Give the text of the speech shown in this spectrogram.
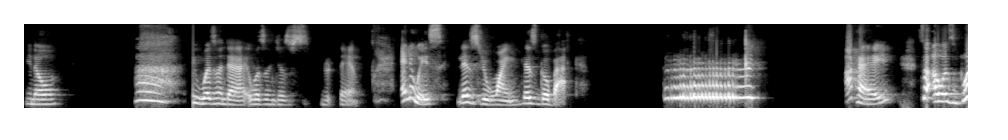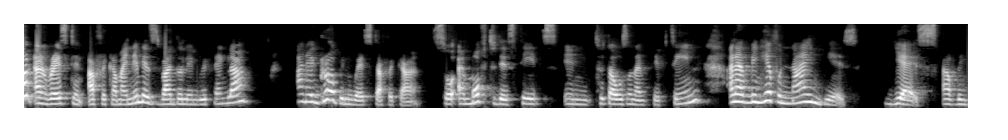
you know, it wasn't there. It wasn't just there. Anyways, let's rewind. Let's go back. Okay, so I was born and raised in Africa. My name is Vandoline Rifengla, and I grew up in West Africa. So I moved to the States in 2015, and I've been here for nine years. Yes, I've been.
